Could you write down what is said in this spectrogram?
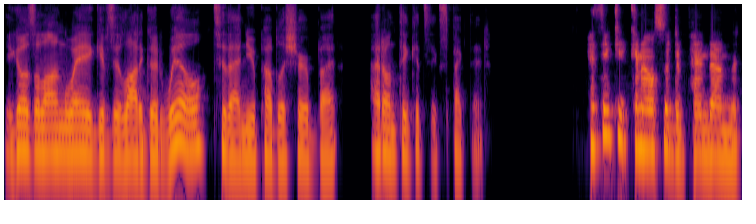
It goes a long way. It gives you a lot of goodwill to that new publisher, but I don't think it's expected. I think it can also depend on the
